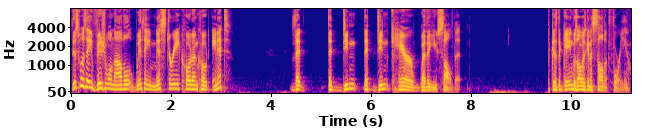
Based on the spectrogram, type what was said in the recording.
This was a visual novel with a mystery quote unquote in it that that didn't that didn't care whether you solved it. Because the game was always going to solve it for you.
